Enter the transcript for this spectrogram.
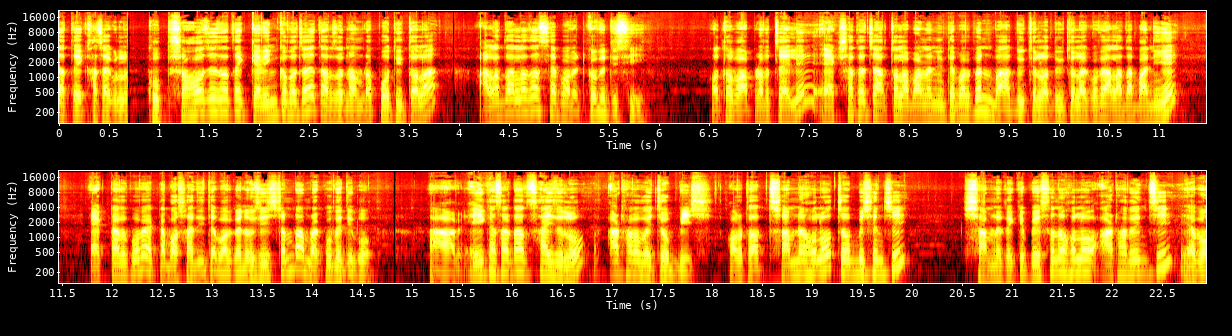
যাতে খাঁচাগুলো খুব সহজে যাতে ক্যারিং করা যায়, তার জন্য আমরা প্রতিতলা আলাদা আলাদা সেপারেট করে দিছি। অথবা আপনারা চাইলে একসাথে চারতলা বানিয়ে নিতে পারবেন বা দুইতলা দুইতলা করে আলাদা বানিয়ে একটার উপরে একটা বসা দিতে পারবেন। ওই সিস্টেমটা আমরা করে দিব। আর এই খাঁচাটার সাইজ হলো আঠারো বাই চব্বিশ। অর্থাৎ সামনে হলো চব্বিশ ইঞ্চি, সামনে থেকে পেছনে হলো আঠারো ইঞ্চি এবং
